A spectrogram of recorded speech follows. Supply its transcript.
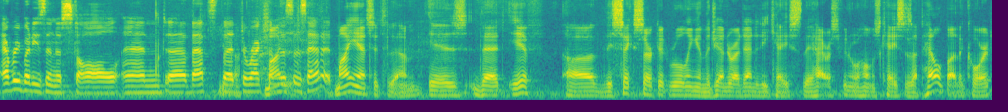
everybody's in a stall, and uh, that's the Yeah. direction My- this is headed. My answer to them is that if uh, the Sixth Circuit ruling in the gender identity case, the Harris Funeral Homes case, is upheld by the court,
